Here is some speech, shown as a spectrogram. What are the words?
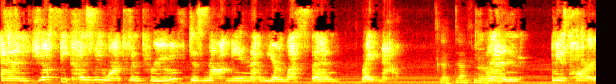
And just because we want to improve does not mean that we are less than right now. Good, definitely. And I mean, it's hard.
